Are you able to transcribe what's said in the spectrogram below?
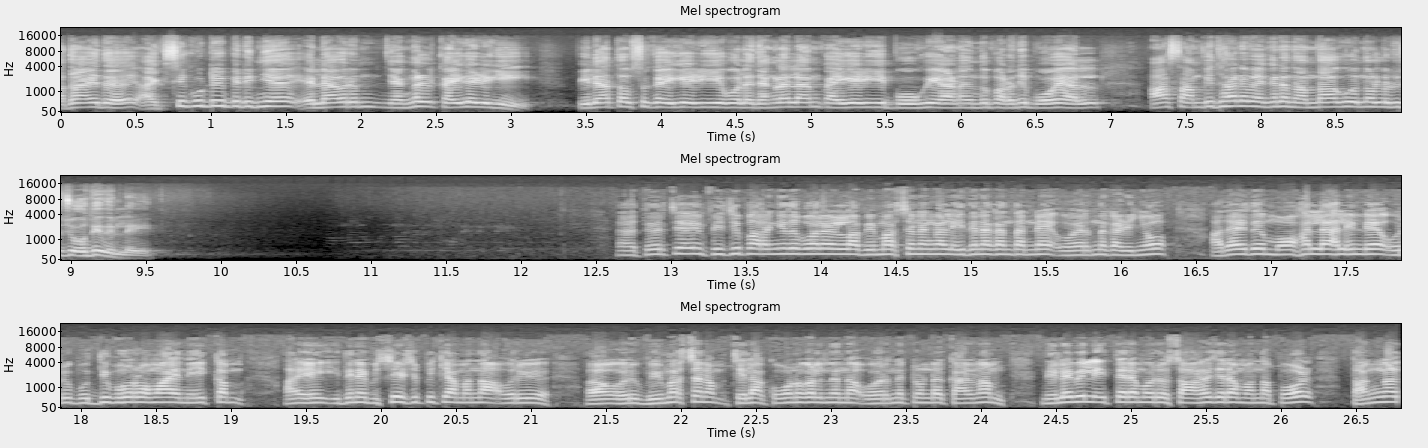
അതായത് എക്സിക്യൂട്ടീവ് പിരിഞ്ഞ് എല്ലാവരും ഞങ്ങൾ കൈകഴുകി പിലാത്തോസ് കൈകഴുകിയ പോലെ ഞങ്ങളെല്ലാം കൈകഴുകി പോവുകയാണ് എന്ന് പറഞ്ഞു പോയാൽ ആ സംവിധാനം എങ്ങനെ നന്നാകൂ എന്നുള്ളൊരു ചോദ്യമില്ലേ? തീർച്ചയായും ഫിജി പറഞ്ഞതുപോലെയുള്ള വിമർശനങ്ങൾ ഇതിനകം തന്നെ ഉയർന്നു കഴിഞ്ഞു. അതായത് മോഹൻലാലിന്റെ ഒരു ബുദ്ധിപൂർവമായ നീക്കം ഇതിനെ വിശേഷിപ്പിക്കാമെന്ന ഒരു ഒരു വിമർശനം ചില കോണുകളിൽ നിന്ന് ഉയർന്നിട്ടുണ്ട്. കാരണം നിലവിൽ ഇത്തരം ഒരു സാഹചര്യം വന്നപ്പോൾ തങ്ങൾ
